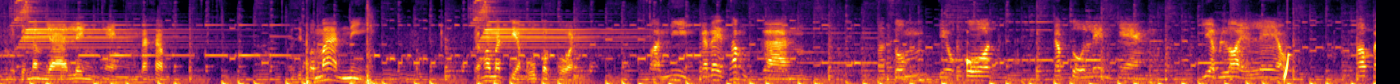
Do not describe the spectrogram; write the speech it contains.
อันนี้เป็นน้ำยาเล่งแห้งนะครับอันนี้ประมาณนี้เดี๋ยวเรามาเตรียมอุปกรณ์ตอนนี้ก็ได้ทำการผสมเจลโคดกับตัวเล่นแหงเรียบร้อยแล้ว เข้าไป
